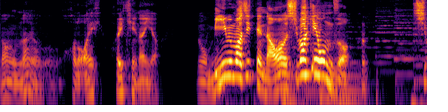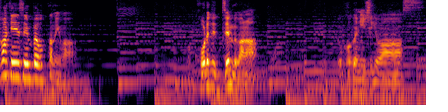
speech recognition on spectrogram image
なん、なんや、あの、背背景なんや。もう、ミーム混じってんな。おい、柴犬おんぞ。柴犬先輩おったの、今。これで全部かな？確認してきます。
